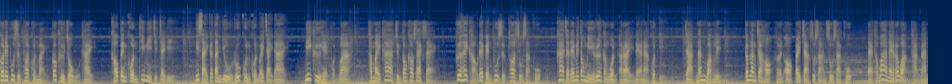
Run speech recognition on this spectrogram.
ก็ได้ผู้สืบทอดคนใหม่ก็คือโจวูไทเขาเป็นคนที่มีจิตใจดี นิสัยกตัญญูรู้คุณคนไว้ใจได้ นี่คือเหตุผลว่าทำไมข้าจึงต้องเข้าแทรกแซงเพื่อให้เขาได้เป็นผู้สืบทอดซูซาคุข้าจะได้ไม่ต้องมีเรื่องกังวลอะไรในอนาคตอีก จากนั้นหวังหลินกำลังจะเหาะเหินออกไปจากสุสานซูซาคุ แต่ทว่าในระหว่างทางนั้น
